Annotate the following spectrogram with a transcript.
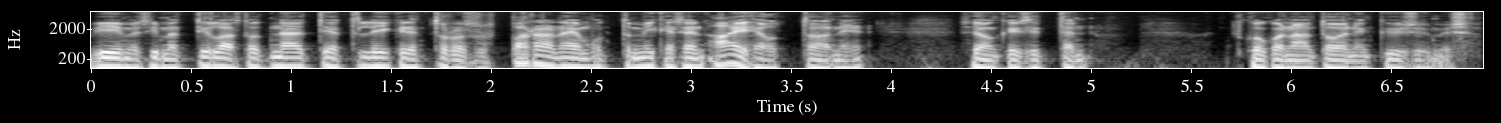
viimeisimmät tilastot näytti, että liikenneturvallisuus paranee, mutta mikä sen aiheuttaa, niin se onkin sitten kokonaan toinen kysymys.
